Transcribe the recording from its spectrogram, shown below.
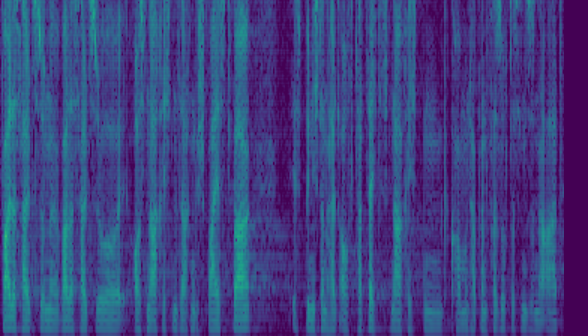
weil, das halt so eine, weil das halt so aus Nachrichtensachen gespeist war, ist, bin ich dann halt auf tatsächlich Nachrichten gekommen und habe dann versucht, das in so eine Art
